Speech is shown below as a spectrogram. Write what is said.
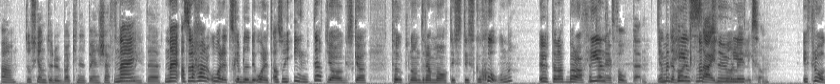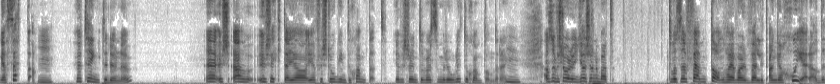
Ja, då ska inte du bara knipa igen käften Nej. och inte... Nej, alltså det här året ska bli det året. Alltså inte att jag ska ta upp någon dramatisk diskussion. Utan att bara Sätta ner helt foten. Ja, men helt naturligt. liksom. ifrågasätta. Mm. Hur tänkte du nu? Eh, urs ah, ursäkta, jag, jag förstod inte skämtet. Jag förstår inte vad som är roligt att skämta om det där. Mm. Alltså förstår du, jag känner bara att 2015 har jag varit väldigt engagerad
